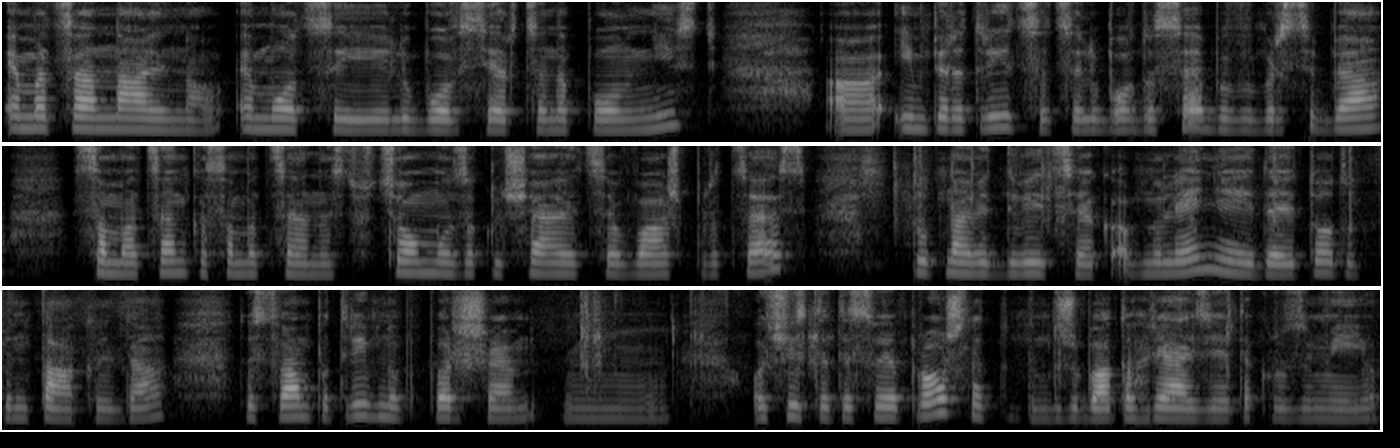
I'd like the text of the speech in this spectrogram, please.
емоціонально, емоції, любов, серце, наповненість. Імператриця це любов до себе, вибір себе, самооценка, самоцінність. В цьому заключається ваш процес. Тут навіть дивіться, як обнулення йде, і то тут пентакль. Да? Тобто вам потрібно, по-перше, очистити своє прошле, тут дуже багато грязі, я так розумію,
